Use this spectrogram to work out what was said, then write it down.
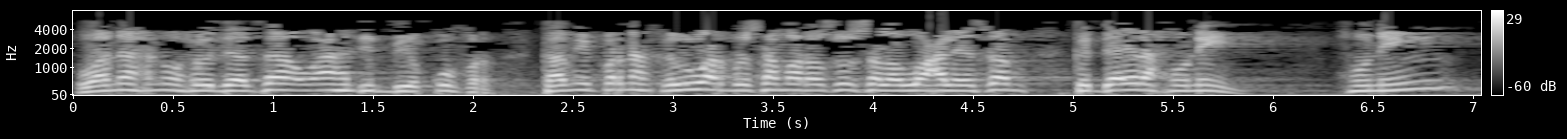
wa nahnu hudatsa'u ahdi bi kufr." Kami pernah keluar bersama Rasul sallallahu alaihi wasallam ke daerah Hunain. Hunain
